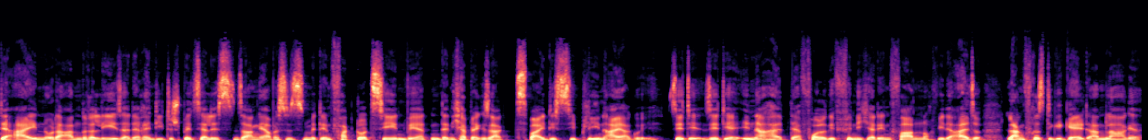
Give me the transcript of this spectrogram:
der ein oder andere Leser der Renditespezialisten sagen, ja, was ist mit den Faktor 10 Werten? Denn ich habe ja gesagt, zwei Disziplinen. Ah ja, seht ihr, seht ihr, innerhalb der Folge finde ich ja den Faden noch wieder. Also langfristige Geldanlage,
